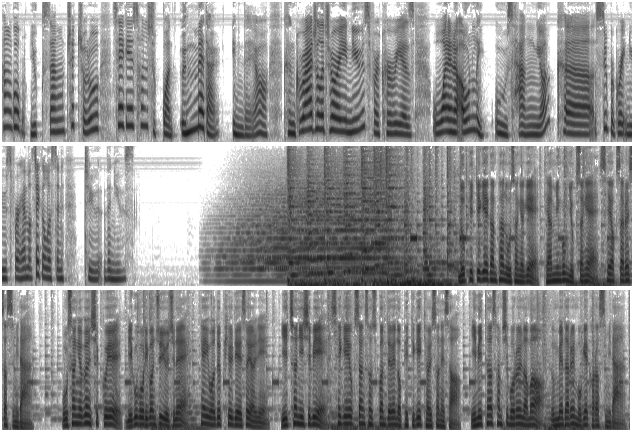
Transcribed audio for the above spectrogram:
한국 육상 최초로 세계 선수권 은메달 인데요. Congratulatory news for Korea's one and only 우상혁. Uh, super great news for him. Let's take a listen to the news. 높이뛰기의 간판 우상혁이 대한민국 육상에 새 역사를 썼습니다. 우상혁은 19일 미국 오리건주 유진의 헤이워드 필드에서 열린 2022 세계 육상 선수권 대회 높이뛰기 결선에서 2m 35를 넘어 은메달을 목에 걸었습니다.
